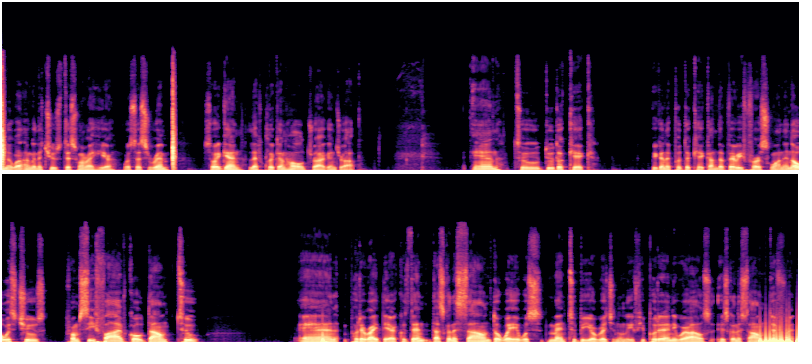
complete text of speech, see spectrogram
You know what? I'm going to choose this one right here where it says rim. So again, left click and hold, drag and drop. And to do the kick, we're going to put the kick on the very first one and always choose from C5, go down two and put it right there because then that's going to sound the way it was meant to be originally. If you put it anywhere else, it's going to sound different.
